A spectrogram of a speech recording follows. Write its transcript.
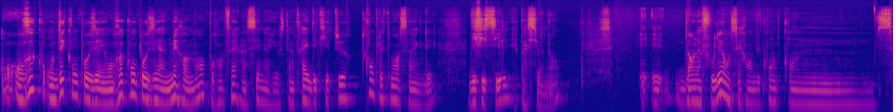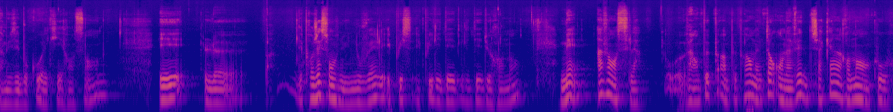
on, on, décomposait, on recomposait un de mes romans pour en faire un scénario. C'est un travail d'écriture complètement cinglé, difficile et passionnant. Et, et dans la foulée, on s'est rendu compte qu'on s'amusait beaucoup à écrire ensemble. Et le, des projets sont venus, une nouvelle, et puis, et puis l'idée, l'idée du roman. Mais avant cela, un peu, un peu près en même temps, on avait chacun un roman en cours.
